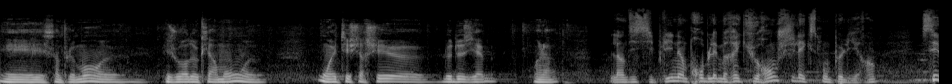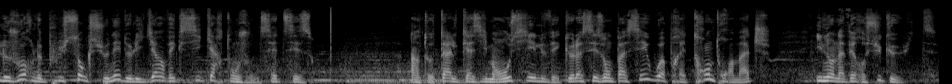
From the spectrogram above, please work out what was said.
Et simplement, euh, les joueurs de Clermont euh, ont été chercher euh, le deuxième. Voilà. L'indiscipline, un problème récurrent chez l'ex-Montpellierin. C'est le joueur le plus sanctionné de Ligue 1 avec 6 cartons jaunes cette saison. Un total quasiment aussi élevé que la saison passée où après 33 matchs, il n'en avait reçu que 8.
